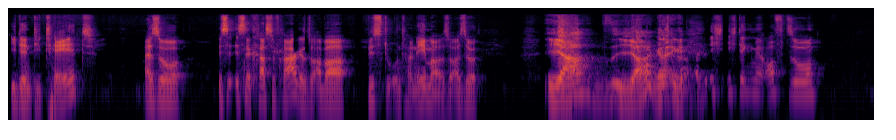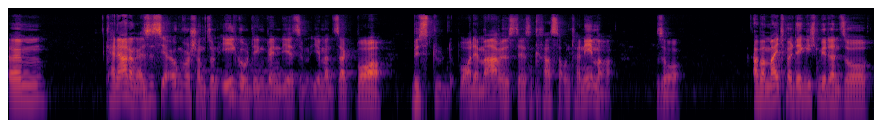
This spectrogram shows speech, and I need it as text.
Identität, also ist, ist eine krasse Frage, so, aber bist du Unternehmer? So, also ja, ja, genau. Also ich, ich denke mir oft so, ähm, keine Ahnung, es ist ja irgendwo schon so ein Ego-Ding, wenn dir jetzt jemand sagt, boah, bist du, boah, der Marius, der ist ein krasser Unternehmer. So. Aber manchmal denke ich mir dann so,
